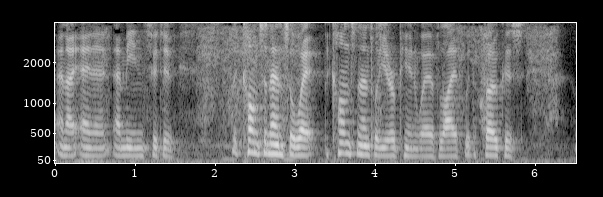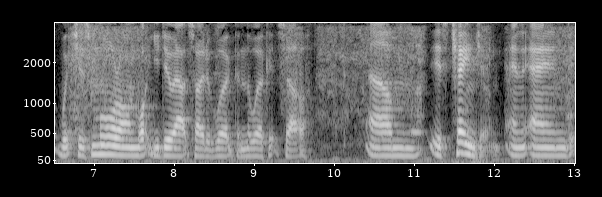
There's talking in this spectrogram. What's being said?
and I and I mean sort of the continental way, the continental European way of life, with a focus which is more on what you do outside of work than the work itself, um, is changing, and and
